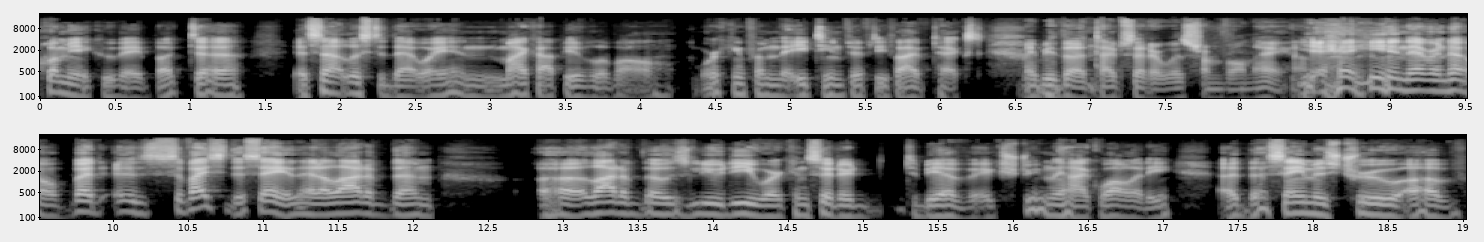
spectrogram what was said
premier cuvée, but uh, it's not listed that way in my copy of Lavalle, working from the 1855 text. Maybe the typesetter was from Volnay. huh? Yeah, you never know. But uh, suffice it to say that a lot of them, uh, a lot of those lieux were considered to be of extremely high quality. Uh, the same is true of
